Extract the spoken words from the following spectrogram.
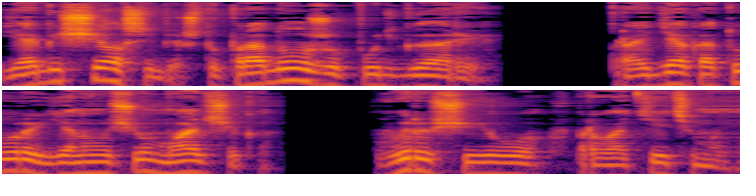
я обещал себе, что продолжу путь Гарри, пройдя который я научу мальчика, выращу его в правоте тьмы.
